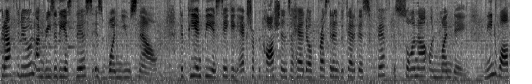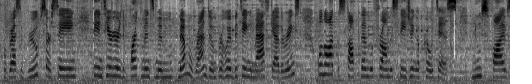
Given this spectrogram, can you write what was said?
Good afternoon. I'm Riza Diaz. This is One News Now. The PNP is taking extra precautions ahead of President Duterte's fifth SONA on Monday. Meanwhile, progressive groups are saying the Interior Department's mem memorandum prohibiting mass gatherings will not stop them from staging a protest. News 5's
